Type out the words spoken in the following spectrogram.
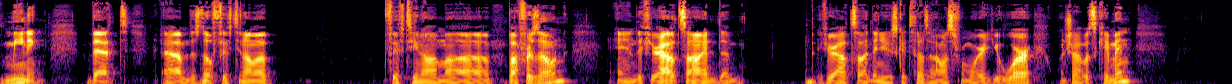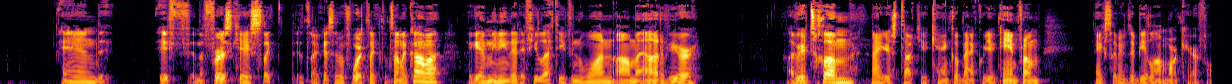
meaning that um, there's no 15 amma 15 amma buffer zone, and if you're outside the if you're outside, then you just get 2,000 amos from where you were when Shabbos came in. And if in the first case, like like I said before, it's like the Tanna Kamma, again, meaning that if you left even one Amma out of your of your tchum, now you're stuck, you can't go back where you came from. Next time you have to be a lot more careful.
